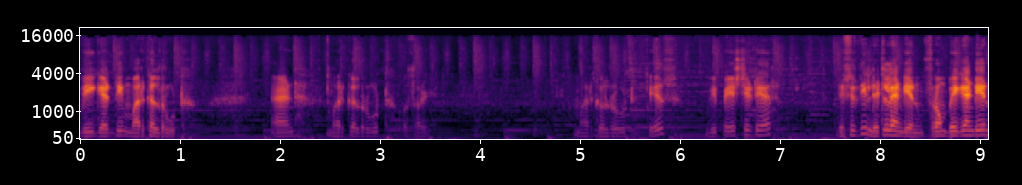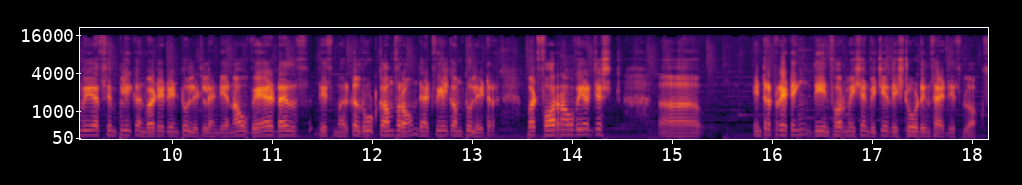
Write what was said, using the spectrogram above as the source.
we get the merkle root. And merkle root oh sorry. Merkle root is we paste it here this is the little endian from big endian we have simply converted into little endian now where does this merkle root come from? That we will come to later. But for now we are just uh, interpreting the information which is stored inside these blocks.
